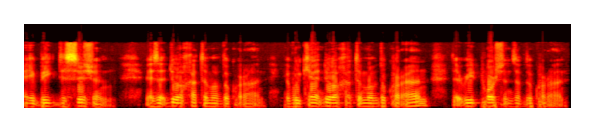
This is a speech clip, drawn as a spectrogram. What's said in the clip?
a big decision is that do a khatam of the Quran. If we can't do a khatam of the Quran, that read portions of the Quran.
